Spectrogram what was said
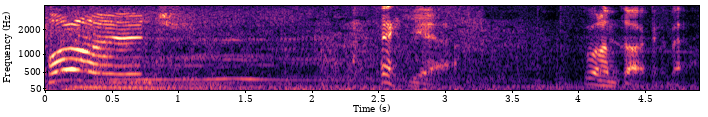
punch. Heck yeah, that's what I'm talking about.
